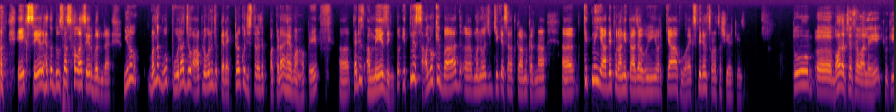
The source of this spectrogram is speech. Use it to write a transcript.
एक शेर है तो दूसरा सवा शेर बन रहा है। यू you नो know, मतलब वो पूरा जो आप लोगों ने जो कैरेक्टर को जिस तरह से पकड़ा है वहाँ पे दैट इज़ अमेजिंग तो इतने सालों के बाद uh, मनोज जी के साथ काम करना uh, कितनी यादें पुरानी ताज़ा हुई और क्या हुआ? एक्सपीरियंस थोड़ा सा शेयर कीजिए। तो बहुत अच्छा सवाल है क्योंकि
